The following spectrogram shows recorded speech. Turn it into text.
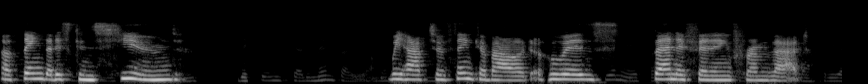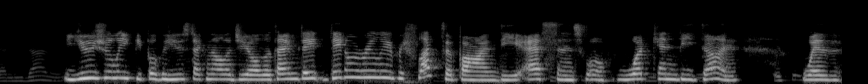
a thing that is consumed we have to think about who is benefiting from that. Usually people who use technology all the time, they, they don't really reflect upon the essence of what can be done with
